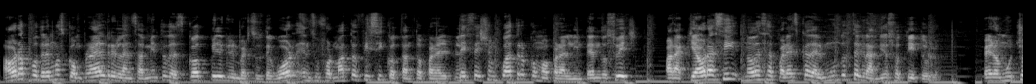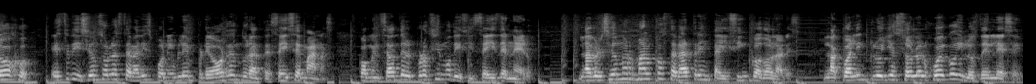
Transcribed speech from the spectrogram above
ahora podremos comprar el relanzamiento de Scott Pilgrim vs. The World en su formato físico tanto para el PlayStation 4 como para el Nintendo Switch, para que ahora sí no desaparezca del mundo este grandioso título. Pero mucho ojo, esta edición solo estará disponible en preorden durante 6 semanas, comenzando el próximo 16 de enero. La versión normal costará 35 dólares, la cual incluye solo el juego y los DLC.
